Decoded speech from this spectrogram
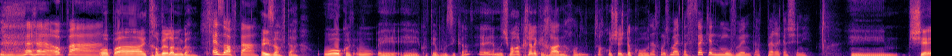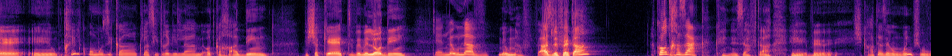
הופה, הופה, התחבר לנו גם. איזו הפתעה. איזו הפתעה. הוא, הוא אה, אה, כותב מוזיקה, זה נשמע רק חלק אחד, נכון? בסך הכל שש דקות. אנחנו נשמע את ה-second movement, הפרק השני. אה, שהוא מתחיל כמו מוזיקה קלאסית רגילה, מאוד ככה עדין ושקט ומלודי, כן, מעונב. מעונב. ואז לפתע, אקורד חזק. כן, איזה הפתעה. אה, וכשקראתי על זה, הם אומרים שהוא,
